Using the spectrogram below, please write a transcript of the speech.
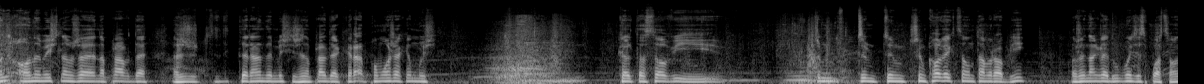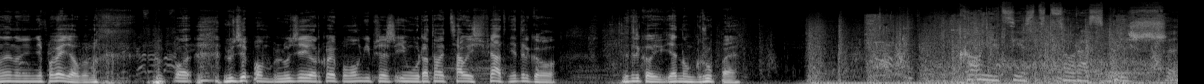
On, one myślą, że naprawdę, że Tyrandy myśli, że naprawdę jak pomoże jakiemuś Keltasowi czym, czym, czym, czymkolwiek, co on tam robi, to że nagle dług będzie spłacony, no nie, nie powiedziałbym. Ludzie, pom- ludzie i orkowie pomogli przecież im uratować cały świat, nie tylko, nie tylko jedną grupę. Koniec jest coraz bliższy.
